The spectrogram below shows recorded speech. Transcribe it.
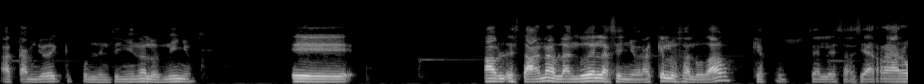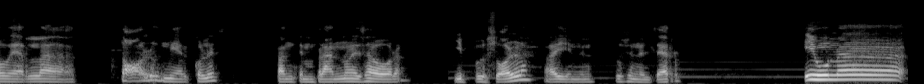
a cambio de que pues, le enseñen a los niños. Eh, estaban hablando de la señora que los saludaba, que pues se les hacía raro verla todos los miércoles, tan temprano a esa hora, y pues sola, ahí en el, pues, en el cerro. Y una,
